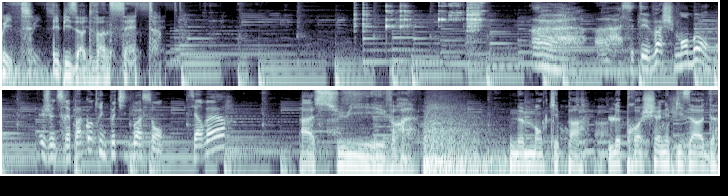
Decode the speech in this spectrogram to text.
Frites, épisode 27. Ah, ah, c'était vachement bon. Je ne serais pas contre une petite boisson. Serveur À suivre. Ne manquez pas le prochain épisode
